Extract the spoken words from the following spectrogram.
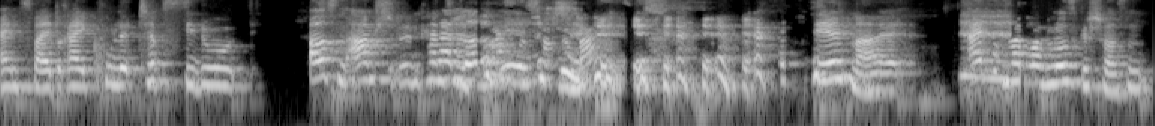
ein, zwei, drei coole Tipps, die du aus dem Arm schütteln kannst? Hallo, Erzähl mal. Einfach mal losgeschossen.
